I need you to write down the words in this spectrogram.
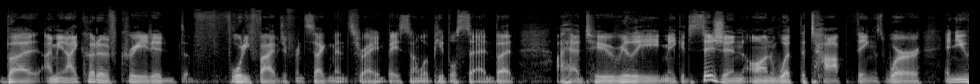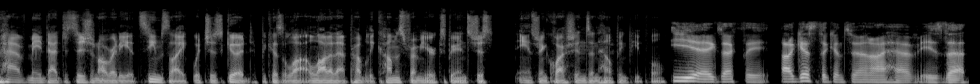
But I mean, I could have created 45 different segments, right, based on what people said. But I had to really make a decision on what the top things were. And you have made that decision already, it seems like, which is good because a lot, a lot of that probably comes from your experience just answering questions and helping people. Yeah, exactly. I guess the concern I have is that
